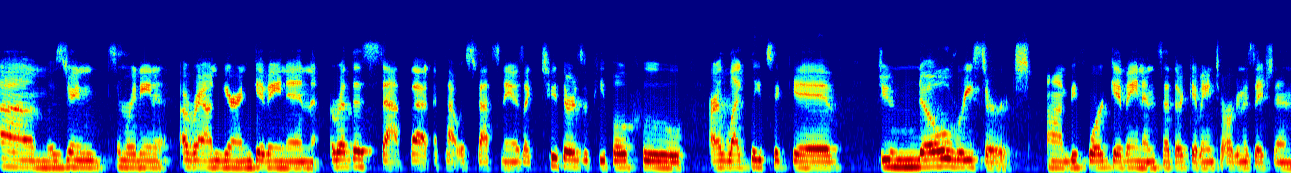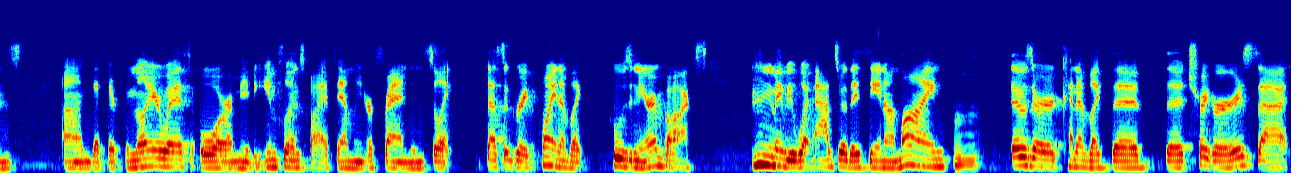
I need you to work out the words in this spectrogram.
um, I was doing some reading around end giving, and I read this stat that I thought was fascinating. It was like two thirds of people who are likely to give do no research um, before giving and said they're giving to organizations um, that they're familiar with or maybe influenced by a family or friend. And so, like, that's a great point of like, who's in your inbox? maybe what ads are they seeing online? Mm-hmm. Those are kind of like the the triggers that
